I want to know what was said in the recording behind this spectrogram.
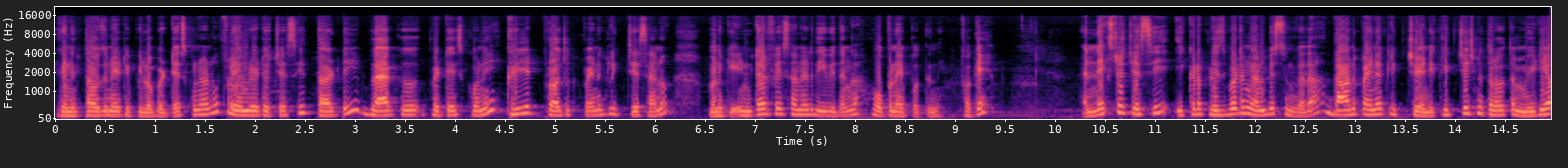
ఇక నేను థౌజండ్ ఎయిటీపీలో పెట్టేసుకున్నాను. ఫ్రేమ్ రేట్ వచ్చేసి థర్టీ బ్లాక్ పెట్టేసుకొని క్రియేట్ ప్రాజెక్ట్ పైన క్లిక్ చేశాను. మనకి ఇంటర్ఫేస్ అనేది ఈ విధంగా ఓపెన్ అయిపోతుంది. ఓకే అండ్ నెక్స్ట్ వచ్చేసి ఇక్కడ ప్లస్ బటన్ కనిపిస్తుంది కదా దానిపైన క్లిక్ చేయండి. క్లిక్ చేసిన తర్వాత మీడియా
